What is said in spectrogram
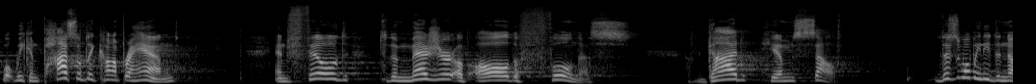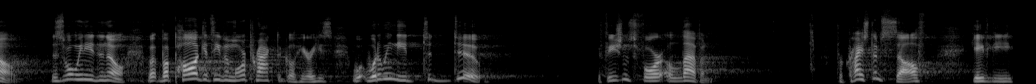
what we can possibly comprehend, and filled to the measure of all the fullness of God Himself. This is what we need to know. This is what we need to know. But, but Paul gets even more practical here. He's, what do we need to do? Ephesians 4 11. For Christ Himself gave the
